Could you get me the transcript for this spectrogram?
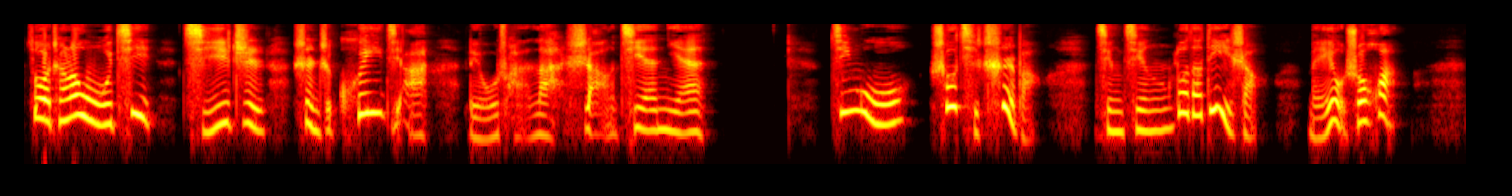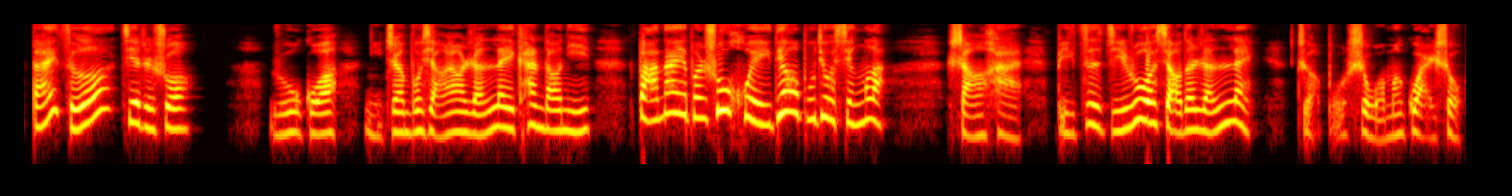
做成了武器、旗帜，甚至盔甲。”流传了上千年。金武收起翅膀，轻轻落到地上，没有说话。白泽接着说：“如果你真不想让人类看到你，把那本书毁掉不就行了？伤害比自己弱小的人类，这不是我们怪兽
